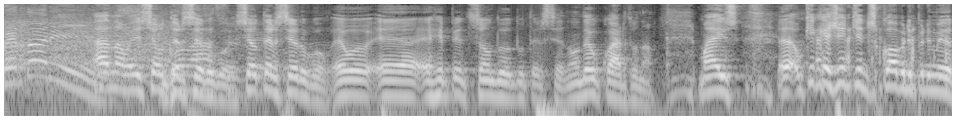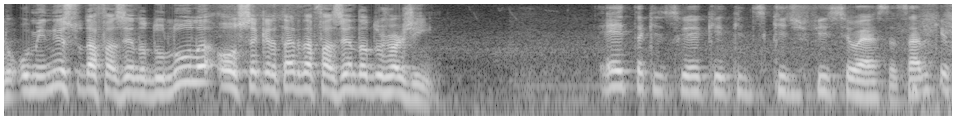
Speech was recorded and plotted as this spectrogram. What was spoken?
Hernani! Ah, não, esse é o terceiro gol. Esse é o terceiro gol. É, é, é repetição do, do, terceiro, não deu o quarto, não. Mas uh, o que, que a gente descobre primeiro? O ministro da Fazenda do Lula ou o secretário da Fazenda do Jorginho? Eita, que, que, que, que difícil essa. Sabe que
